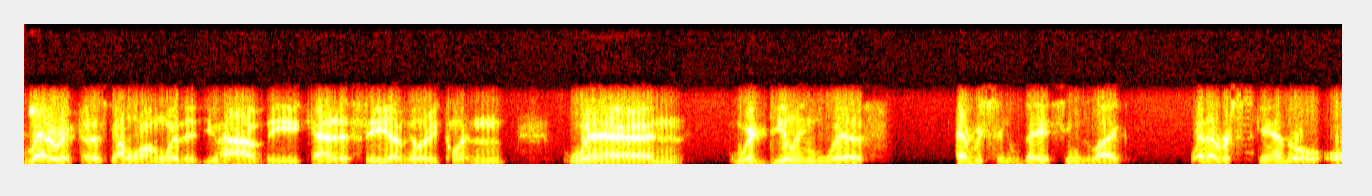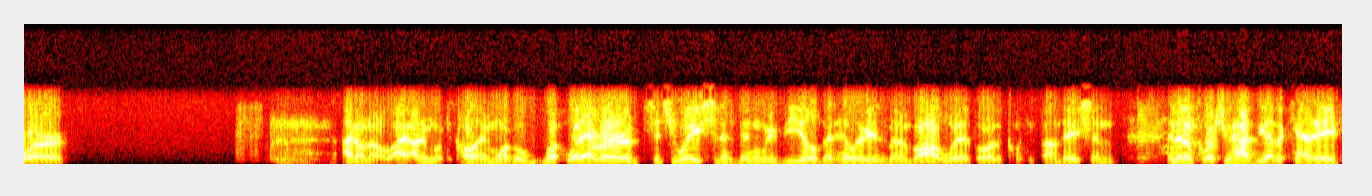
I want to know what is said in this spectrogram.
rhetoric that has gone along with it. You have the candidacy of Hillary Clinton when we're dealing with every single day, it seems like whatever scandal or I don't know. I, I don't know what to call it anymore. But what, whatever situation has been revealed that Hillary has been involved with, or the Clinton Foundation, mm-hmm. and then of course you have the other candidates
